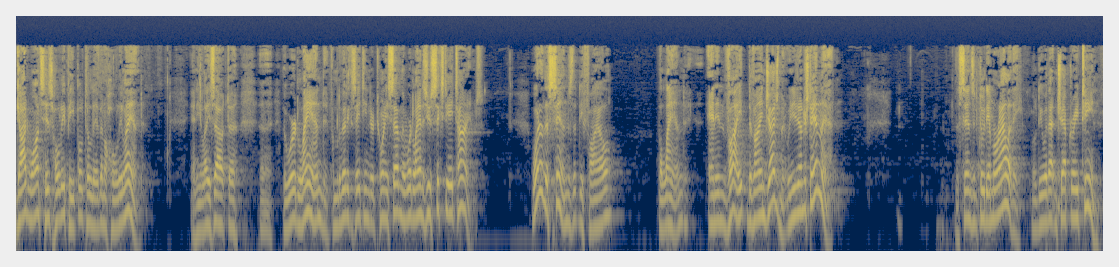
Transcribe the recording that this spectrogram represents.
God wants his holy people to live in a holy land. And he lays out uh, uh, the word land from Leviticus 18 to 27. The word land is used 68 times. What are the sins that defile the land and invite divine judgment? We need to understand that. The sins include immorality. We'll deal with that in chapter 18.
